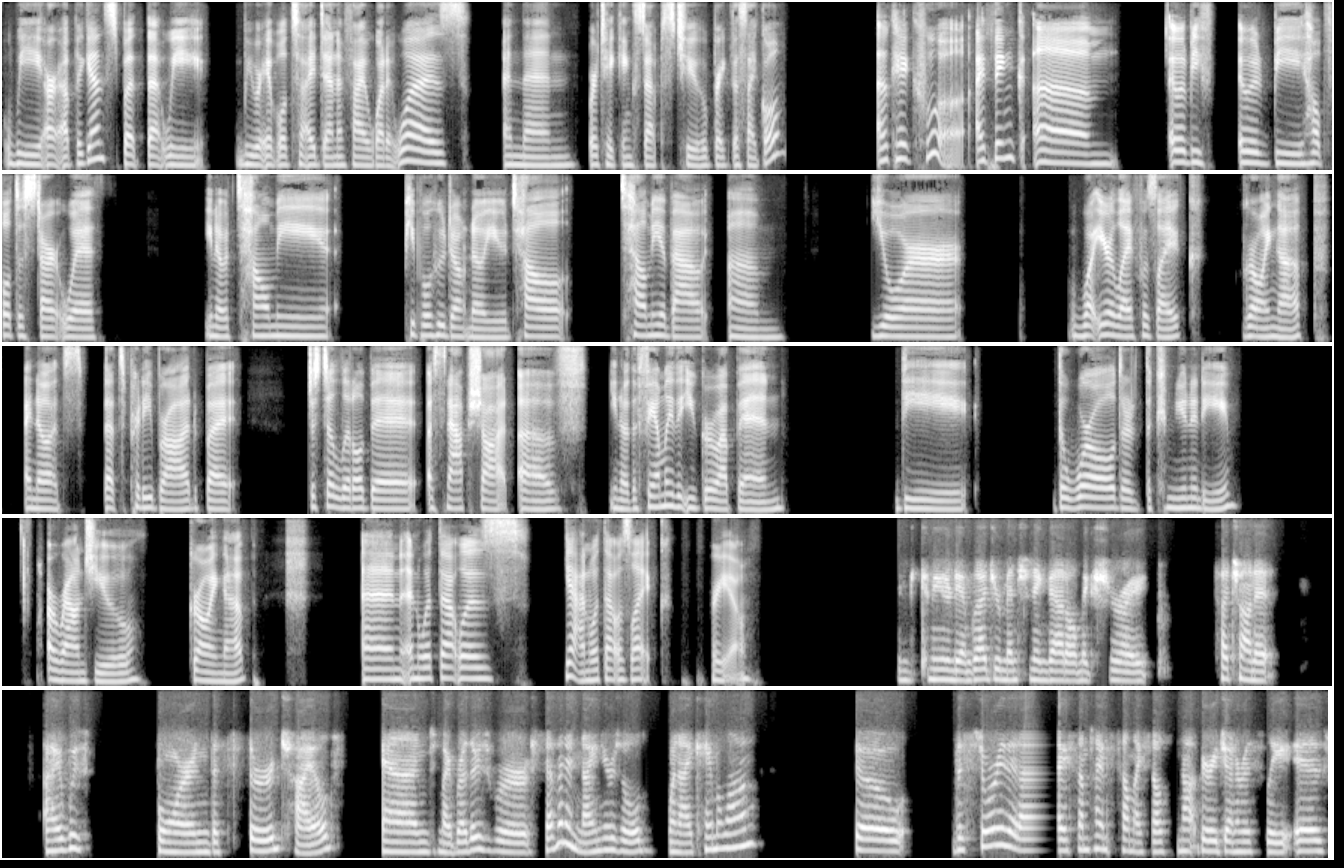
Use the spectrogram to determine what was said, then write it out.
we are up against, but that we we were able to identify what it was, and then we're taking steps to break the cycle. Okay, cool. I think um, it would be it would be helpful to start with, you know, tell me people who don't know you. Tell tell me about um, your what your life was like growing up. I know it's that's pretty broad, but just a little bit a snapshot of you know the family that you grew up in the the world or the community around you growing up and and what that was yeah and what that was like for you In community. I'm glad you're mentioning that. I'll make sure I touch on it. I was born the third child, and my brothers were seven and nine years old when I came along. So, the story that I, I sometimes tell myself, not very generously, is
